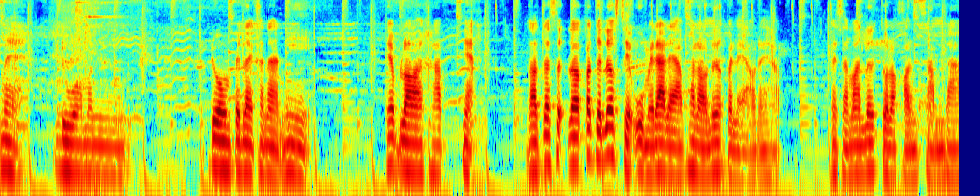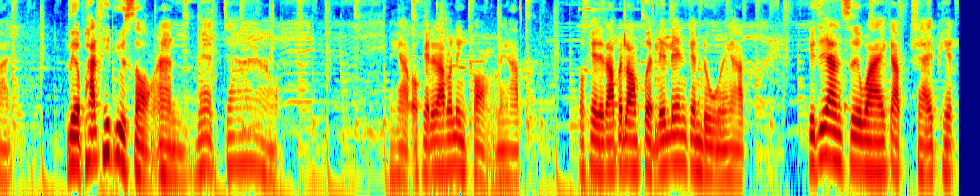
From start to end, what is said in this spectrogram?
แม่ดวงมันดวงเป็นอะไรขนาดนี้ เรียบร้อยครับ เนี่ย เราจะเราก็จะเลือกเสียอูไม่ได้แล้วเพราะเราเลือกไปแล้วนะครับ ไม่สามารถเลือกตัวละครซ้ำได้ เหลือพัดทิศอยู่ 2 อันแม่เจ้า นะครับ โอเคได้รับมาหนึ่งกล่องนะครับ โอเคเดี๋ยวเราไปลองเปิดเล่นๆกันดูนะครับคือที่ยันซื้อไว้กับชายเพชร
